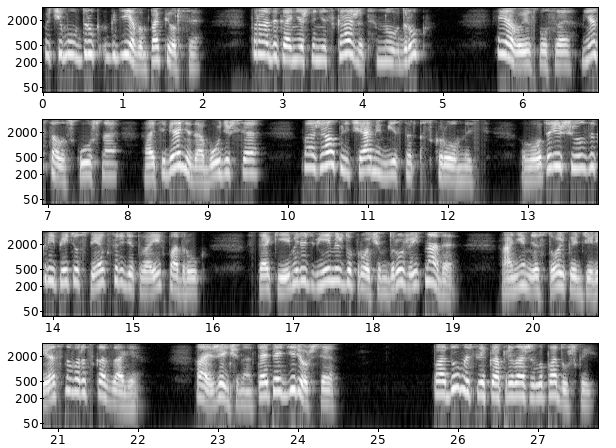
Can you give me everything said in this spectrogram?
почему вдруг к девам поперся. Правда, конечно, не скажет, но вдруг... Я выспался, мне стало скучно, а тебя не добудешься. Пожал плечами мистер Скромность. Вот и решил закрепить успех среди твоих подруг. С такими людьми, между прочим, дружить надо. Они мне столько интересного рассказали. Ай, женщина, ты опять дерешься. Подумай, слегка приложила подушкой.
